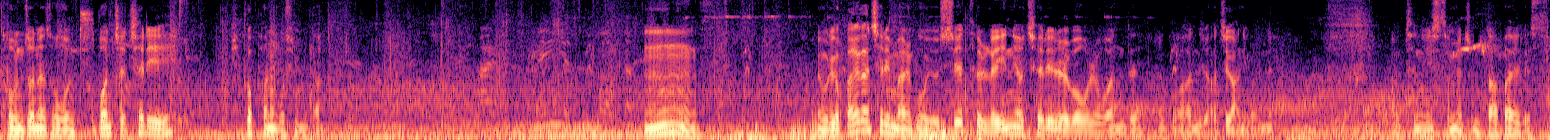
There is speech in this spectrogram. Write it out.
더 운전해서 온 두 번째 체리 픽업하는 곳입니다. 음, 우리가 빨간 체리 말고 이 시애틀 레이니어 체리를 먹으려고 하는데 아이고, 아직 아직 안 익었네. 아무튼 있으면 좀 따봐야겠어.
